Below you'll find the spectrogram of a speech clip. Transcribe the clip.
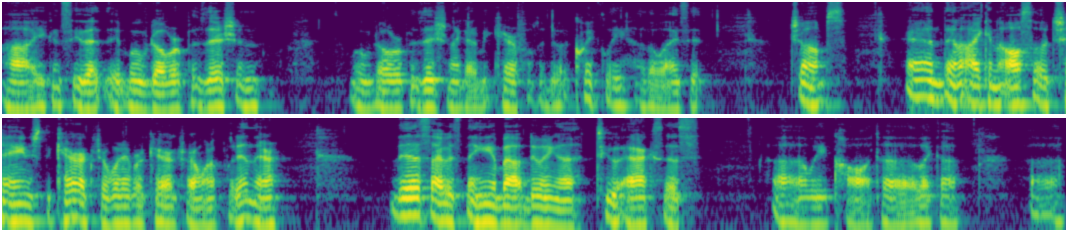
uh, you can see that it moved over position, moved over position. I got to be careful to do it quickly, otherwise it jumps. And then I can also change the character, whatever character I want to put in there. This I was thinking about doing a two-axis, uh, what do you call it, uh, like a, a,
